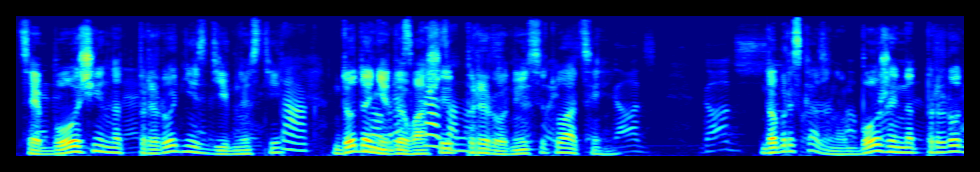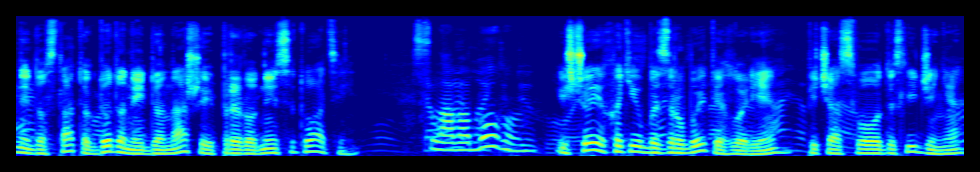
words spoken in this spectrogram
це Божі надприродні здібності, Так, додані до вашої сказано. природної ситуації. Добре сказано, Божий надприродний достаток доданий до нашої природної ситуації. Слава Богу. І що я хотів би зробити, Глорія, під час свого дослідження?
